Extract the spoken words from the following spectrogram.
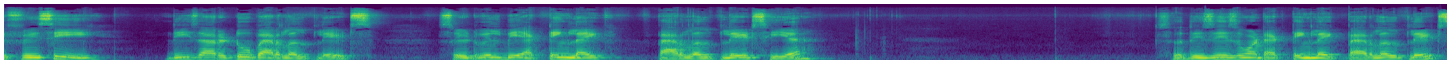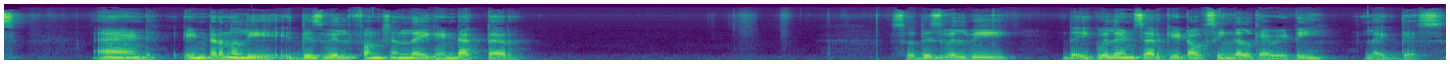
if we see these are two parallel plates. So it will be acting like parallel plates here. So this is what acting like parallel plates. And internally this will function like inductor. So this will be the equivalent circuit of single cavity like this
